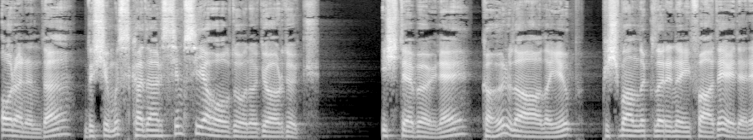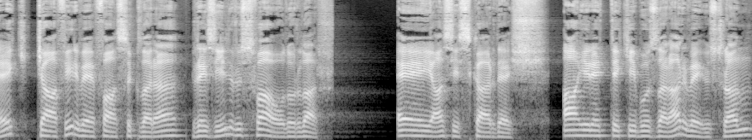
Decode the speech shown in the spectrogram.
oranında dışımız kadar simsiyah olduğunu gördük. İşte böyle kahırla ağlayıp pişmanlıklarını ifade ederek kafir ve fasıklara rezil rüsva olurlar. Ey aziz kardeş! Ahiretteki bu zarar ve hüsran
